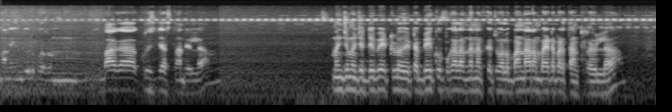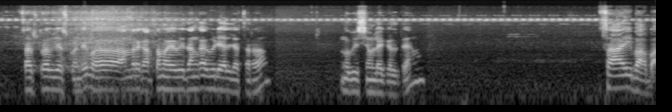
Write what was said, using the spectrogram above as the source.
మన హిందువుల కోసం బాగా కృషి చేస్తున్నారు వీళ్ళు. మంచి మంచి డిబేట్లు ఇట్లా బేకుప్పకాలు అందరిని వాళ్ళ బండారం బయట పెడతాంటారు వీళ్ళు. సబ్స్క్రైబ్ చేసుకోండి. అందరికి అర్థమయ్యే విధంగా వీడియోలు చేస్తారు. ఇంకో విషయంలోకి వెళ్తే సాయిబాబా.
